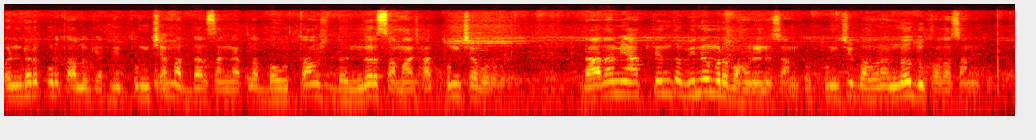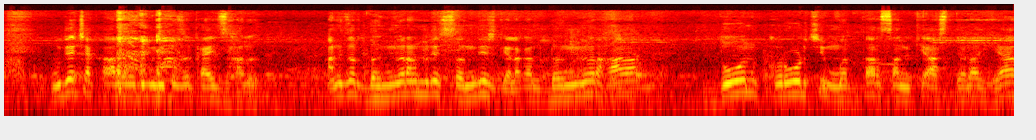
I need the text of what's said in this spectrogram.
पंढरपूर तालुक्यातली तुमच्या मतदारसंघातला बहुतांश धनगर समाज हा तुमच्याबरोबर आहे. दादा मी अत्यंत विनम्र भावनेनं सांगतो तुमची भावना न दुखावता सांगतो. उद्याच्या कालावधीमध्ये इथं जर काही झालं आणि जर धनगरांमध्ये संदेश गेला कारण धनगर हा दोन करोडची मतदारसंख्या असलेला ह्या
